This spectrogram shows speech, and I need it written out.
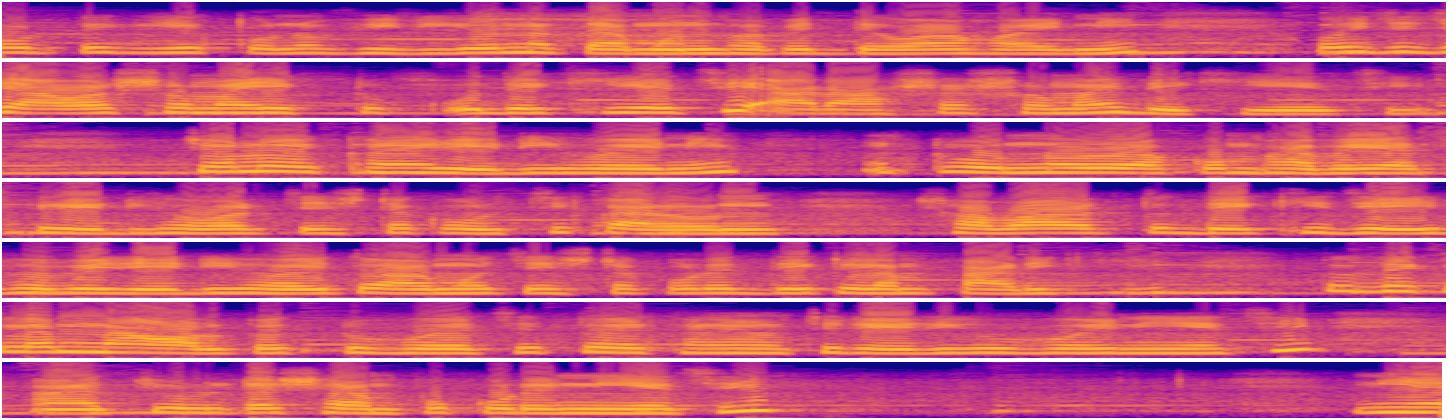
করতে গিয়ে কোনো ভিডিও না তেমনভাবে দেওয়া হয়নি। ওই যে যাওয়ার সময় একটু দেখিয়েছি আর আসার সময় দেখিয়েছি। চলো এখানে রেডি হয়ে নিই। একটু অন্যরকমভাবে আজকে রেডি হওয়ার চেষ্টা করছি। কারণ সবার তো দেখি যে এইভাবে রেডি হয়, তো আমিও চেষ্টা করে দেখলাম পারি কি। তো দেখলাম না, অল্প একটু হয়েছে তো এখানে হচ্ছে রেডিও হয়ে নিয়েছি। আর চুলটা শ্যাম্পু করে নিয়েছি। নিয়ে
